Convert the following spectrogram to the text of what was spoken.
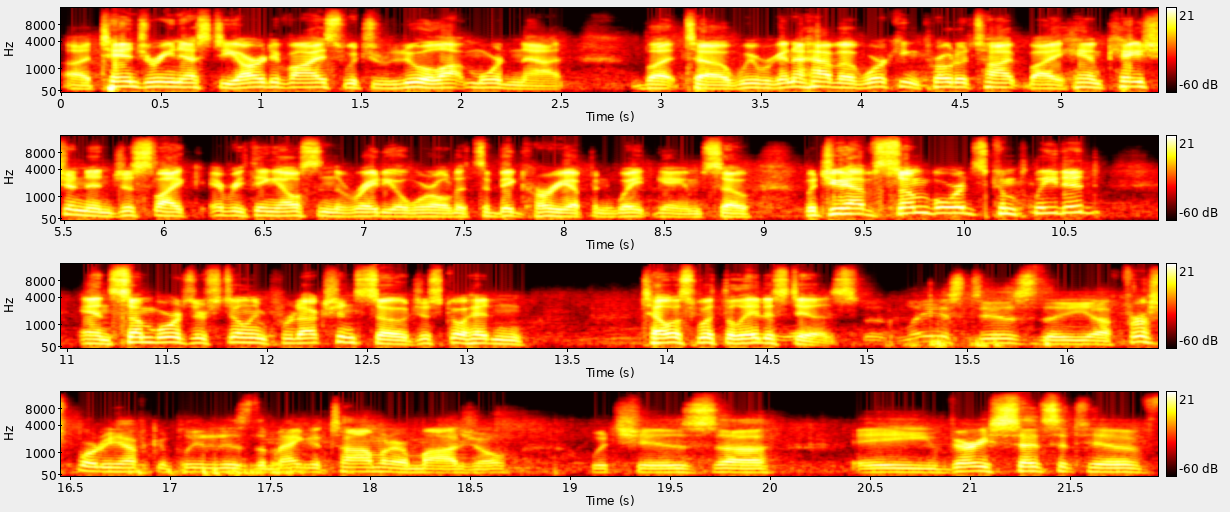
uh, Tangerine SDR device, which would do a lot more than that. But uh, we were going to have a working prototype by Hamcation, and just like everything else in the radio world, it's a big hurry up and wait game. So, but you have some boards completed, and some boards are still in production. So just go ahead and tell us what the latest is. The latest is the uh, first board we have completed is the magnetometer module, which is uh, a very sensitive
